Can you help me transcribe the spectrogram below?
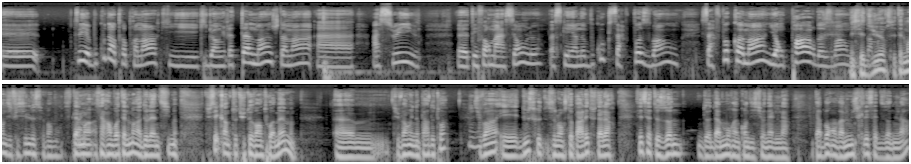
euh, il y a beaucoup d'entrepreneurs qui, qui gagneraient tellement, justement, à, à suivre euh, tes formations, là. Parce qu'il y en a beaucoup qui savent pas se vendre. Ils savent pas comment. Ils ont peur de se vendre. Mais c'est dur, c'est tellement difficile de se vendre. C'est tellement, ça renvoie tellement à de l'intime. Tu sais, quand tu te vends toi-même, euh, tu vends une part de toi. Tu vois, et d'où ce, que- ce dont je te parlais tout à l'heure, c'est cette zone d'amour inconditionnel là. D'abord, on va muscler cette zone-là.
